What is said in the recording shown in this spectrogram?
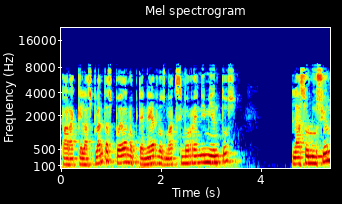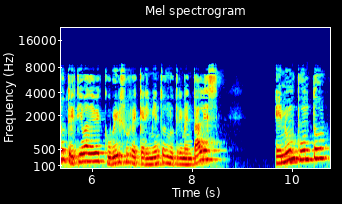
para que las plantas puedan obtener los máximos rendimientos, la solución nutritiva debe cubrir sus requerimientos nutrimentales en un punto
